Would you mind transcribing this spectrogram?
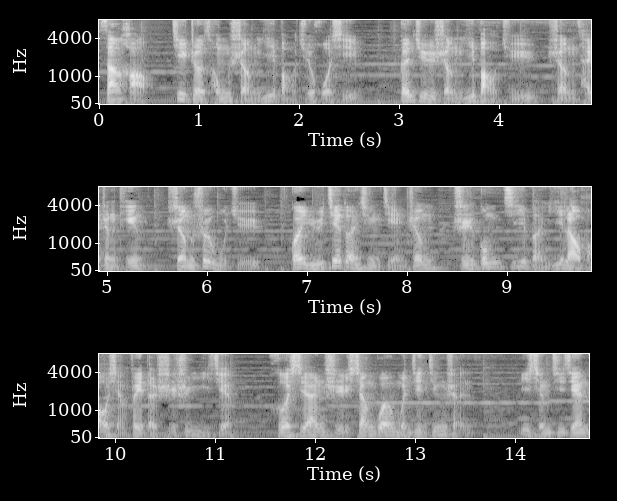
三号，记者从省医保局获悉，根据省医保局、省财政厅、省税务局。关于阶段性减征职工基本医疗保险费的实施意见和西安市相关文件精神，疫情期间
